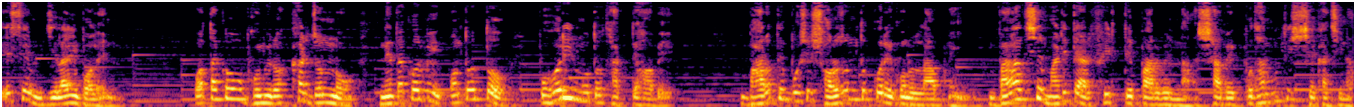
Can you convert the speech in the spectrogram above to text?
এস এম জিলানি বলেন, পতাকা ও ভূমি রক্ষার জন্য নেতাকর্মী অন্তত প্রহরীর মতো থাকতে হবে। ভারতে বসে ষড়যন্ত্র করে কোনো লাভ নেই। বাংলাদেশের মাটিতে আর ফিরতে পারবেন না সাবেক প্রধানমন্ত্রী শেখ হাসিনা।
